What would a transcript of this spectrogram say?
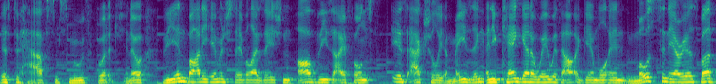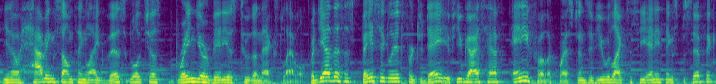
is to have some smooth footage. You know, the in-body image stabilization of these iPhones is actually amazing and you can get away without a gimbal in most scenarios but you know having something like this will just bring your videos to the next level. But yeah this is basically it for today. If you guys have any further questions, if you would like to see anything specific,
